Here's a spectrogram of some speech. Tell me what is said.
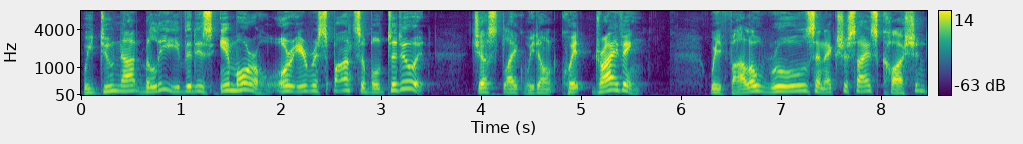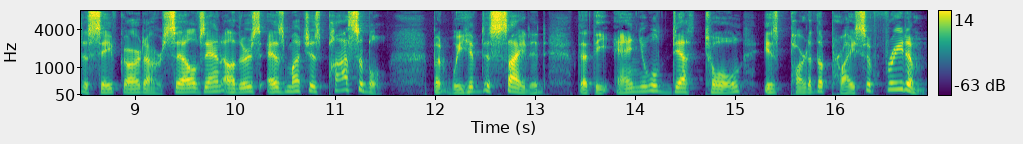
we do not believe it is immoral or irresponsible to do it, just like we don't quit driving. We follow rules and exercise caution to safeguard ourselves and others as much as possible, but we have decided that the annual death toll is part of the price of freedom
